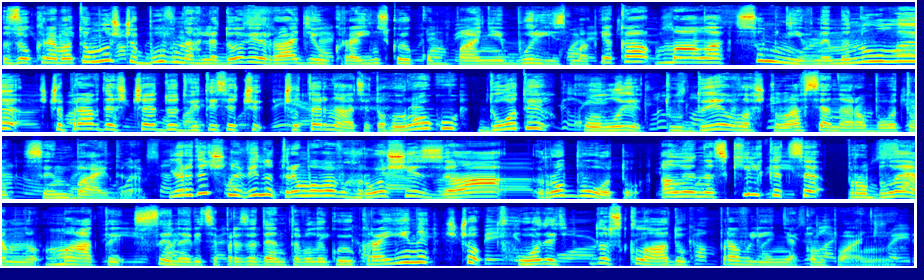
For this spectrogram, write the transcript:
зокрема тому, що був в наглядовій раді української компанії Бурізма, яка мала сумнівне минуле, щоправда, ще до 2014 року, доти, коли туди влаштувався на роботу син Байдена. Юридично він отримував гроші за роботу, але наскільки це проблемно мати сина віцепрезидента Великої країни, що входить до складу правління компанії.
